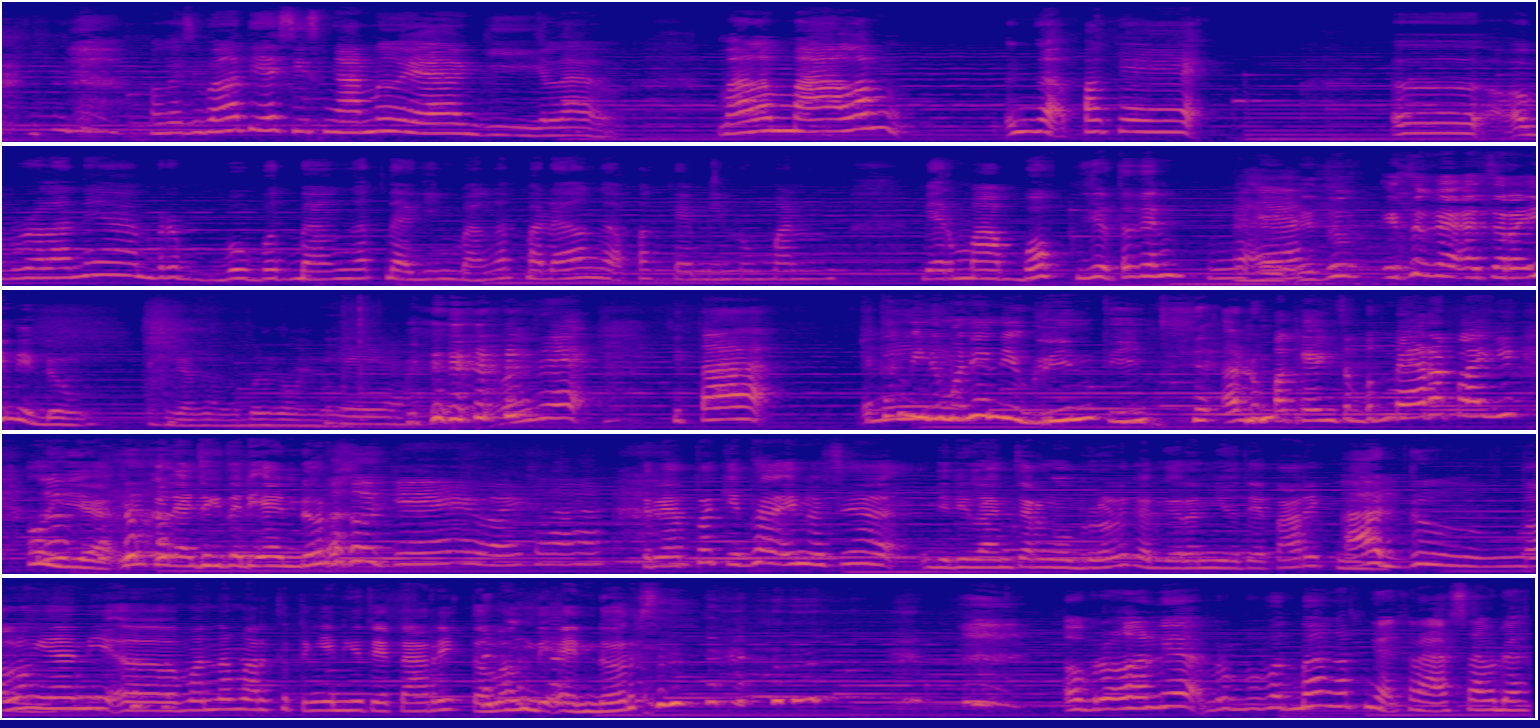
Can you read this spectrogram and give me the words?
Makasih banget ya sis nganu ya. Gila. Malam-malam nggak pakai eh, obrolannya berbobot banget daging banget padahal nggak pakai minuman biar mabok gitu kan enggak ya itu itu kayak acara ini dong. Enggak enggak boleh enggak boleh. Iya, iya. Maksudnya kita Kita minumannya New Green Tea. aduh pakai yang sebut merek lagi Oh iya, ya kali aja kita di endorse. oke baiklah Ternyata kita ini maksudnya jadi lancar ngobrolnya gara-gara New Teh Tarik nih. aduh Tolong ya nih eh, mana marketingnya New Teh Tarik, tolong di endorse. Obrolannya berbobot banget nggak kerasa udah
